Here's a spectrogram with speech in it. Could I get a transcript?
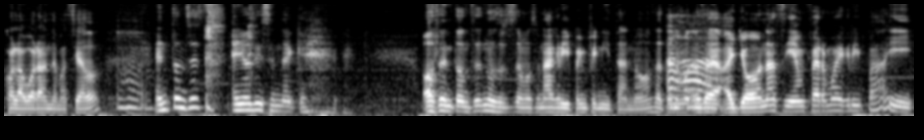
colaboran demasiado. Entonces, ellos dicen de que... O sea, entonces nosotros tenemos una gripa infinita, ¿no? O sea, o sea, yo nací enfermo de gripa y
